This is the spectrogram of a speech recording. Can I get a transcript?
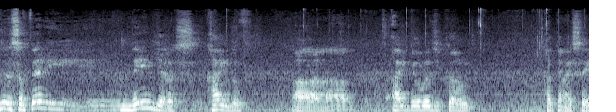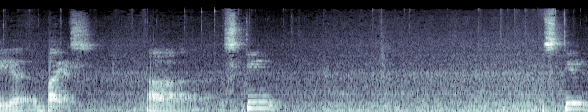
there's a very dangerous kind of uh, ideological, how can I say, uh, bias, uh, still, still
